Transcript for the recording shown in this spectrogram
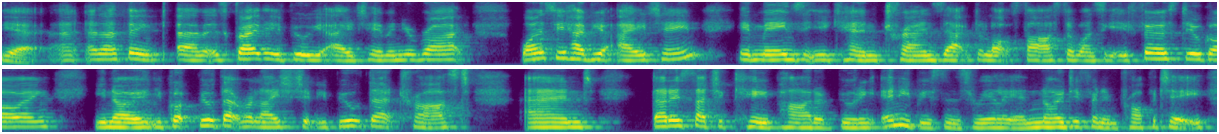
Yeah, and I think um, it's great that you build your A team. And you're right. Once you have your A team, it means that you can transact a lot faster. Once you get your first deal going, you know you've got built that relationship, you built that trust, and that is such a key part of building any business, really, and no different in property.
